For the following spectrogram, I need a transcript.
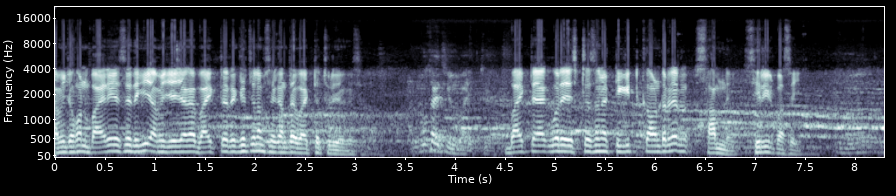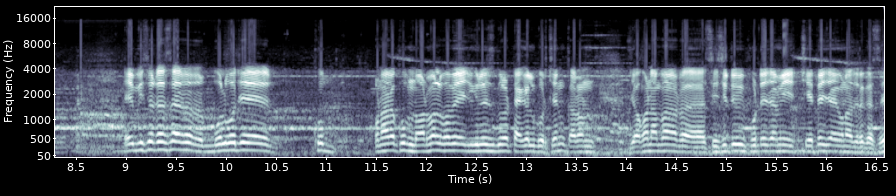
আমি যখন বাইরে এসে দেখি আমি যে জায়গায় বাইকটা রেখেছিলাম সেখান থেকে বাইকটা চুরিয়ে গেছে। বাইকটা একবারে স্টেশনের টিকিট কাউন্টারের সামনে সিঁড়ির পাশেই। এই বিষয়টা স্যার বলব যে খুব, ওনারা খুব নর্মালভাবে এই জিনিসগুলো ট্যাকেল করছেন। কারণ যখন আমার সিসিটিভি ফুটেজ আমি চেতে যাই ওনাদের কাছে,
